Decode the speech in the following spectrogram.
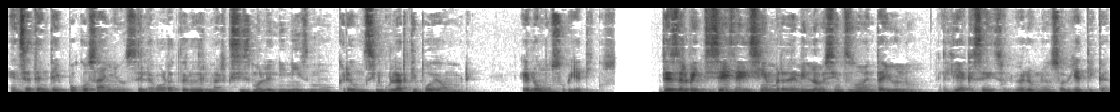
En setenta y pocos años, el laboratorio del marxismo-leninismo creó un singular tipo de hombre, el Homo soviéticos. Desde el 26 de diciembre de 1991, el día que se disolvió la Unión Soviética,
